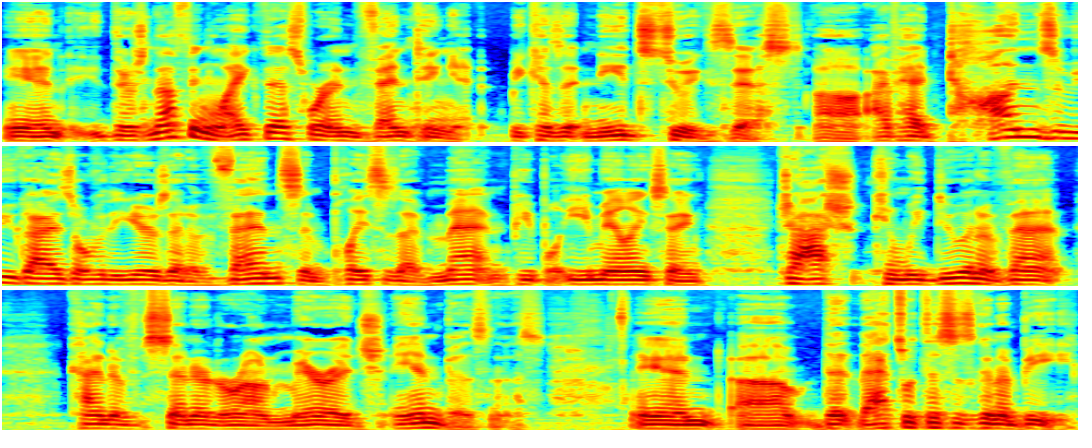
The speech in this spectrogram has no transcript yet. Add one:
And there's nothing like this. We're inventing it because it needs to exist. Uh, I've had tons of you guys over the years at events and places I've met and people emailing saying, Josh, can we do an event kind of centered around marriage and business? and um, that that's what this is going to be.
